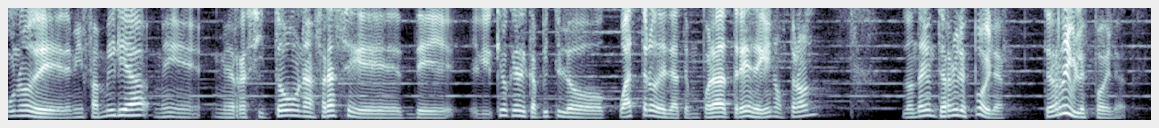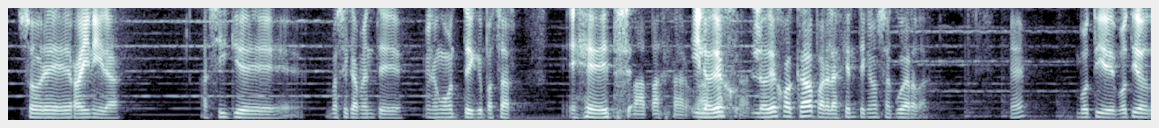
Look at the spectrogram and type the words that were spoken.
Uno de, de mi familia me, me recitó una frase de, el- creo que era el capítulo 4 de la temporada 3 de Game of Thrones, donde hay un terrible spoiler, terrible spoiler, sobre Rhaenyra. Así que, básicamente, en algún momento tiene que pasar. Entonces- Va a pasar. y va lo a dejo, pasar. lo dejo acá para la gente que no se acuerda. ¿Eh? ¿Vos, tío, vos, tío,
